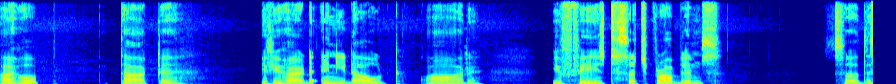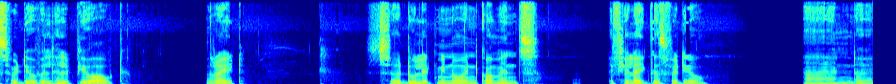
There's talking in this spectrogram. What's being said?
i hope that uh, if you had any doubt or you faced such problems so this video will help you out. Right. So do let me know in comments if you like this video. And uh,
